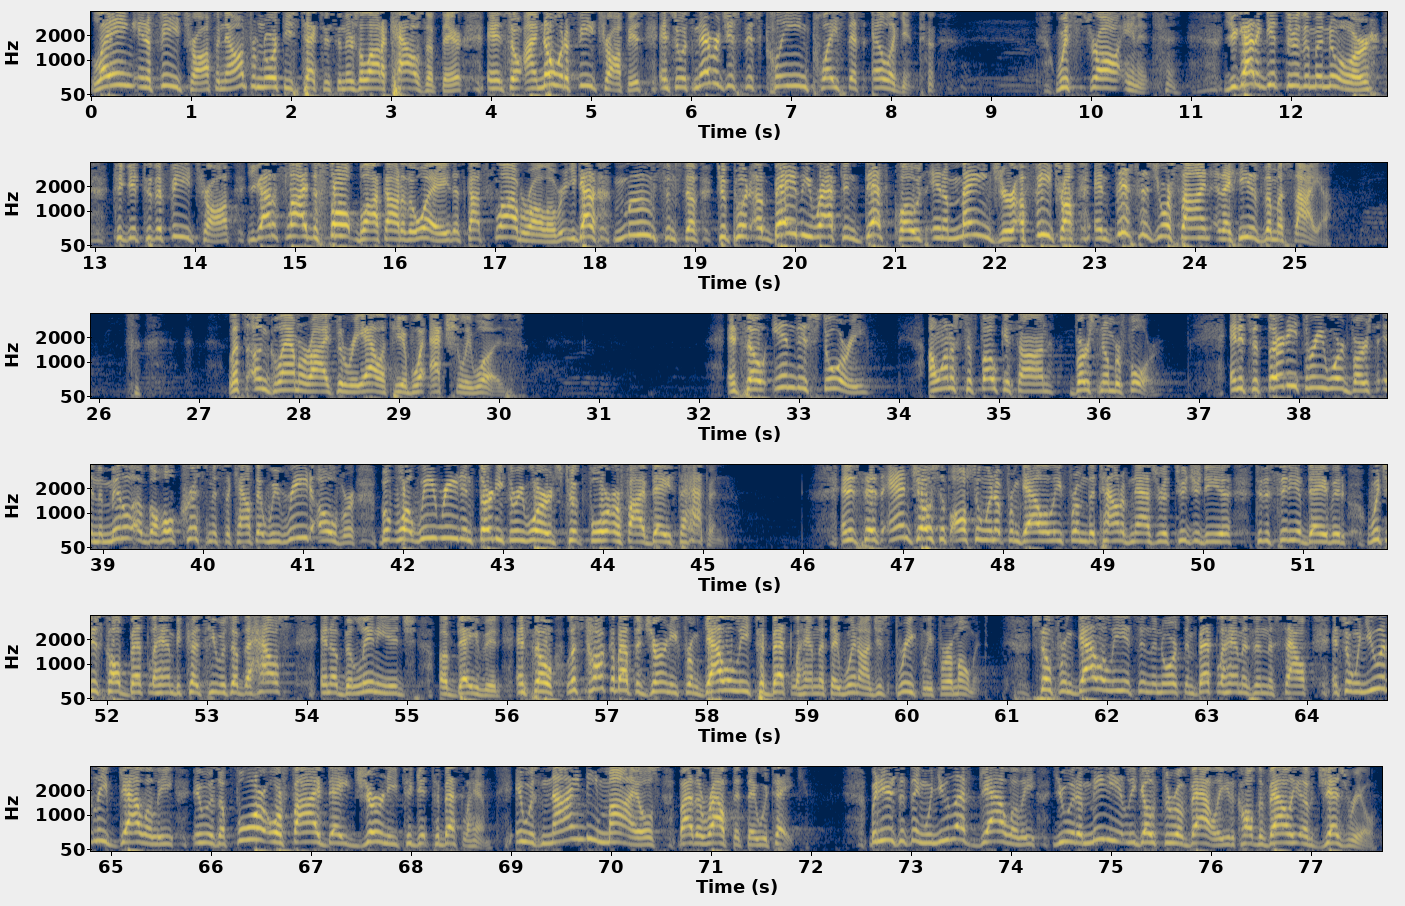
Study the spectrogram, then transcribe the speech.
laying in a feed trough, and now I'm from Northeast Texas and there's a lot of cows up there, and so I know what a feed trough is, and so it's never just this clean place that's elegant with straw in it. You gotta get through the manure to get to the feed trough. You gotta slide the salt block out of the way that's got slobber all over it. You gotta move some stuff to put a baby wrapped in death clothes in a manger, a feed trough, and this is your sign that he is the Messiah. Let's unglamorize the reality of what actually was. And so in this story, I want us to focus on verse number four. And it's a 33 word verse in the middle of the whole Christmas account that we read over, but what we read in 33 words took four or five days to happen. And it says, And Joseph also went up from Galilee from the town of Nazareth to Judea to the city of David, which is called Bethlehem because he was of the house and of the lineage of David. And so let's talk about the journey from Galilee to Bethlehem that they went on just briefly for a moment. So from Galilee, it's in the north and Bethlehem is in the south. And so when you would leave Galilee, it was a four or five day journey to get to Bethlehem. It was 90 miles by the route that they would take. But here's the thing, when you left Galilee, you would immediately go through a valley called the Valley of Jezreel.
